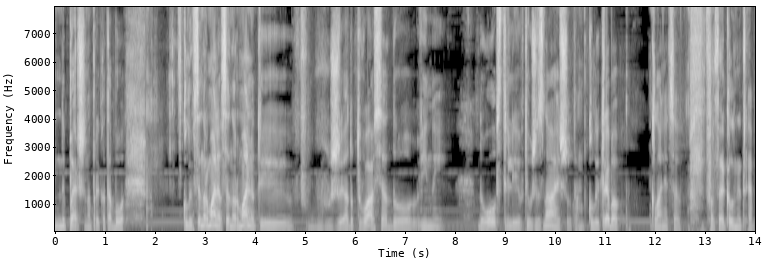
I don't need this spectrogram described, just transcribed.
не перше, наприклад, або коли все нормально, все нормально, ти вже адаптувався до війни, до обстрілів, ти вже знаєш, що там, коли треба кланяться коли не треба.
